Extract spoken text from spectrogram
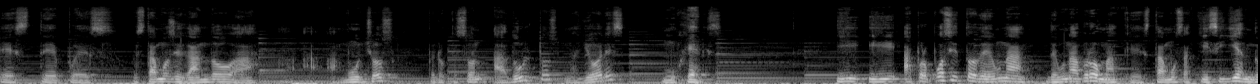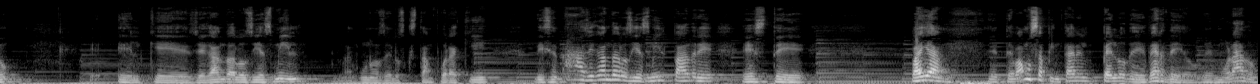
este, pues estamos llegando a muchos, pero que son adultos, mayores, mujeres. Y, a propósito de una, de una broma que estamos aquí siguiendo, el que llegando a los 10 mil, algunos de los que están por aquí dicen, ah, llegando a los 10 mil, padre, este, vaya, eh, te vamos a pintar el pelo de verde o de morado.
